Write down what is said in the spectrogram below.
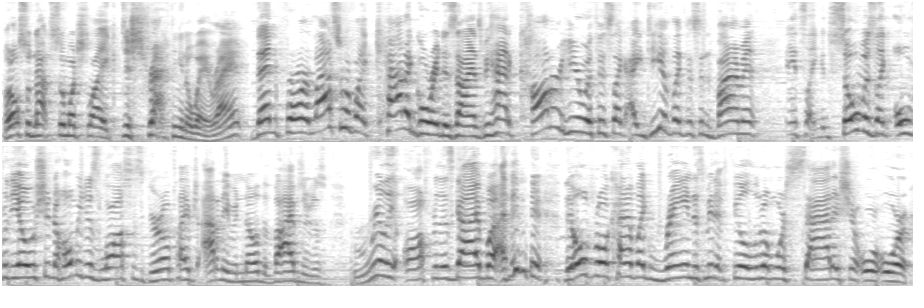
but also not so much like distracting in a way, right? Then for our last sort of like category designs, we had Connor here with this like idea of like this environment it's like Sova's like over the ocean. Homie just lost his girl type. I don't even know. The vibes are just really off for this guy. But I think the, the overall kind of like rain just made it feel a little more saddish or, or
